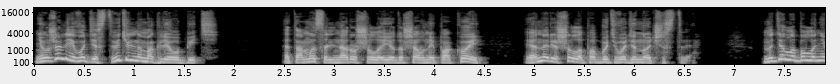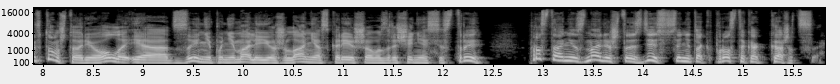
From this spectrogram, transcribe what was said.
Неужели его действительно могли убить? Эта мысль нарушила её душевный покой, и она решила побыть в одиночестве. Но дело было не в том, что Ореола и Аадзы не понимали её желания скорейшего возвращения сестры, просто они знали, что здесь всё не так просто, как кажется.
